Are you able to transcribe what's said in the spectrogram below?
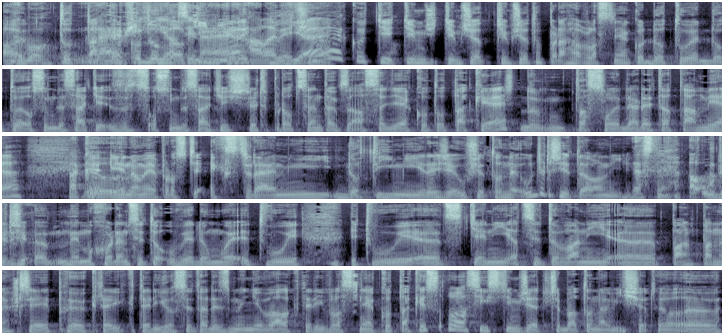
Ale Nebo to tak ne, jako do velké ne, míry ale je, jako tím, tím, tím, že, tím, že to Praha vlastně jako dotuje, dotuje 80, z 84%, tak v zásadě jako to tak je, ta solidarita tam je, Tak, je jo. jenom je prostě extrémní do té míry, že už je to neudržitelný. Jasně. A udrž, mimochodem si to uvědomuje i tvůj, i tvůj eh, ctěný a citovaný eh, pan, pan Hřib, který, kterýho si tady zmiňoval, který vlastně jako taky souhlasí s tím, že je třeba to navýšit. Jo? Eh,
